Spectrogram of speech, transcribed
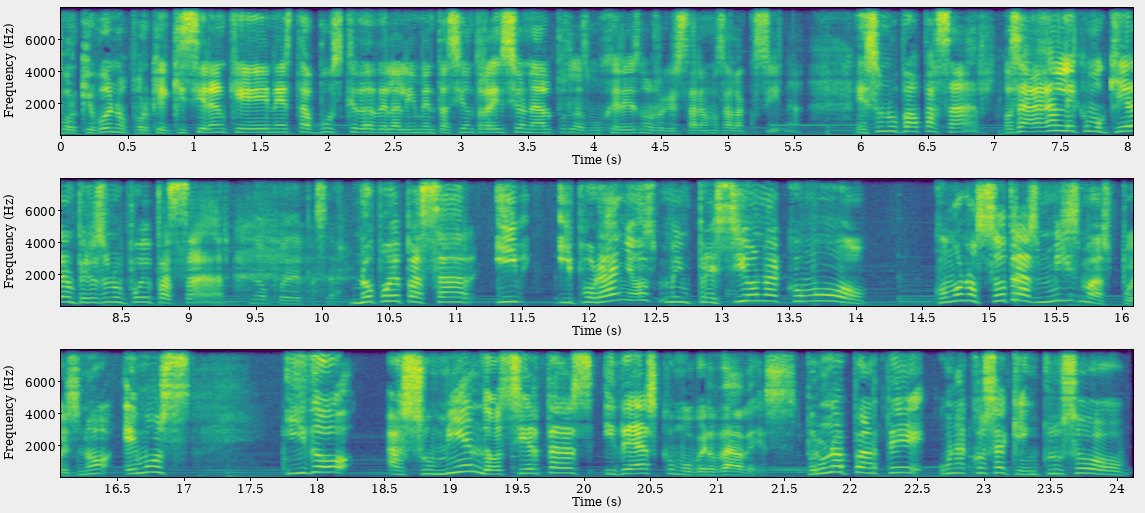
Porque bueno, porque quisieran que en esta búsqueda de la alimentación tradicional, pues las mujeres nos regresáramos a la cocina. Eso no va a pasar. O sea, háganle como quieran, pero eso no puede pasar. No puede pasar. No puede pasar. Y, y por años me impresiona cómo, cómo nosotras mismas, pues, ¿no? Hemos ido asumiendo ciertas ideas como verdades. Por una parte, una cosa que incluso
